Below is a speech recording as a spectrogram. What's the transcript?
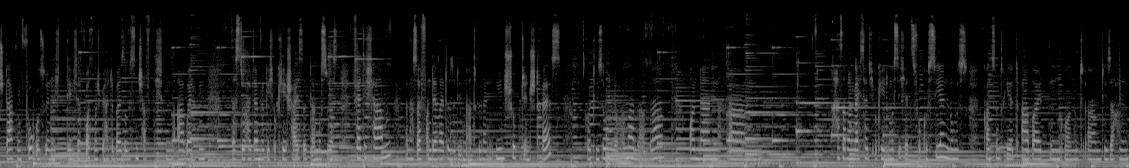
starken Fokus, den ich, den ich davor zum Beispiel hatte bei so wissenschaftlichen Arbeiten, dass du halt dann wirklich, okay, scheiße, dann musst du das fertig haben. Dann hast du halt von der Seite so diesen Adrenalinschub, den Stress, Cortison, wie auch immer, bla bla. Und dann ähm, hast aber dann gleichzeitig, okay, du musst dich jetzt fokussieren, du musst konzentriert arbeiten und ähm, die Sachen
